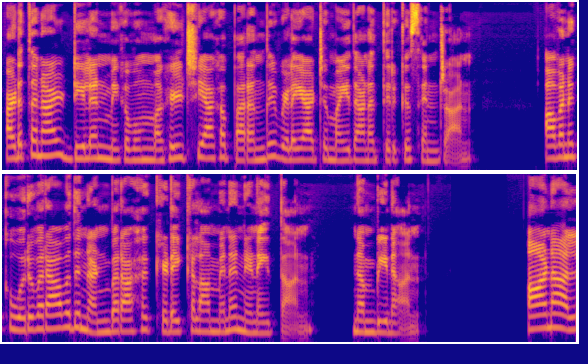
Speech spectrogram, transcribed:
அடுத்த நாள் டிலன் மிகவும் மகிழ்ச்சியாக பறந்து விளையாட்டு மைதானத்திற்கு சென்றான். அவனுக்கு ஒருவராவது நண்பராக கிடைக்கலாம் என நினைத்தான். நம்பினான். ஆனால்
